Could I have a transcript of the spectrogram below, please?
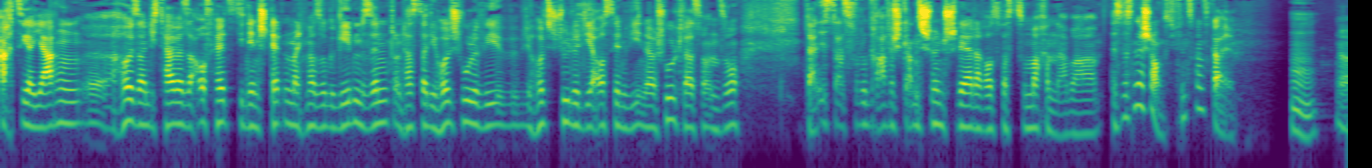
80er Jahren äh, Häusern dich teilweise aufhältst, die den Städten manchmal so gegeben sind und hast da die Holzschule wie die Holzstühle, die aussehen wie in der Schulklasse und so, dann ist das fotografisch ganz schön schwer, daraus was zu machen. Aber es ist eine Chance. Ich finde es ganz geil. Hm. Ja.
